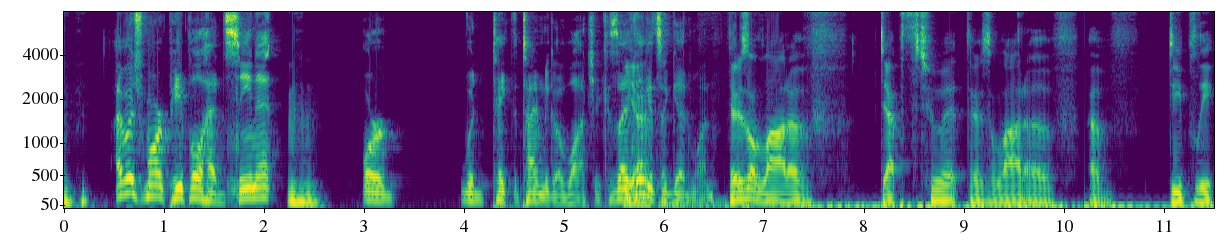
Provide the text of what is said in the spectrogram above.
I wish more people had seen it Mm-hmm. or would take the time to go watch it because I Yeah. think it's a good one. there's a lot of depth to it. There's a lot of of deeply,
